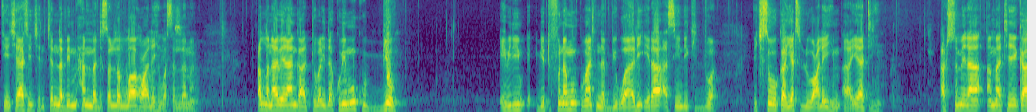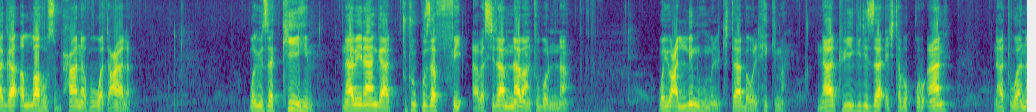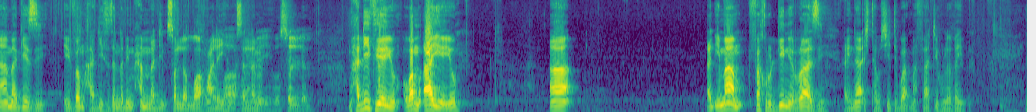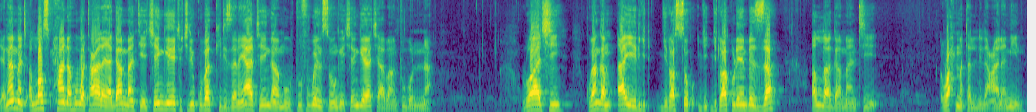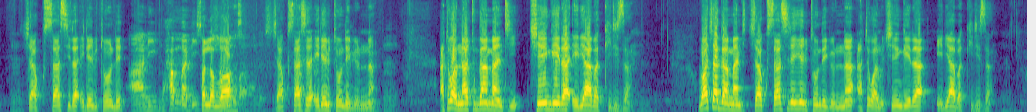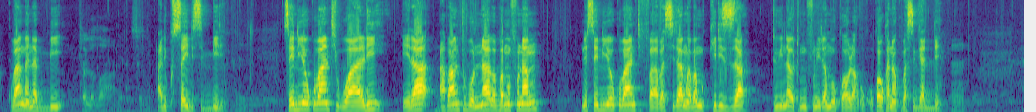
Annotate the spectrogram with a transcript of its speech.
kyekyaki kyanabbi muhammadi salllahalaihi wasallama allah nabeera nga tubalira ku bimu ku byo byetufunamu kuba nti nabbi waali era asindikiddwa. Ekisooka yatlu alaihim ayatihim. Atusomera amateeka ga allahu subhanahu wataala wayuzakkihim nabeera nga tutukuza ffe abasiraamu n'abantu bonna. Wayuallimuhum lkitaba walhikima natuyigiriza ekitabo quran natuwa n'amagezi ebiva mu hadithi za nabi muhammadin salllahalaihi wasallama mu eyo oba mu aya eyo alimam fakhruddin razi alina ekitabo kiyitibwa mafatihu lghaibu yagamba nti allah subhanahu wataala yagamba nti ekyengera ekyo kiri kubakkiriza naye ate nga mu butuufu bw'ensonga ekyengera kyabantu bonna. Lwaki? Kubanga mu aya eri gye twakulembeza allah agamba nti rahmatan lilalamin kyakusaasira eri ebitonde kyakusaasira eri ebitonde byonna? Ate wano natugamba nti kyengera eri abakkiriza. Lwaki agamba nti kyakusaasira eri ebitonde byonna ate wano kyengera eri abakkiriza? Kubanga nabbi ali ku saidisi bbiri saidi yokuba nti waali era abantu bonna bamufunamu ne saidi yokuba nti fe abasiraamu abamukkiriza tulinawe tumufuniramu okwawukana kubasigadde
